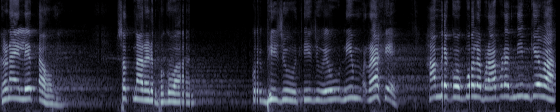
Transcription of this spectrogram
ઘણાય લેતા હોય. સત્યનારાયણ ભગવાન, કોઈ બીજું, ત્રીજું એવું નિયમ રાખે. સામે કોઈક બોલે, પણ આપણે નિયમ કેવા?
